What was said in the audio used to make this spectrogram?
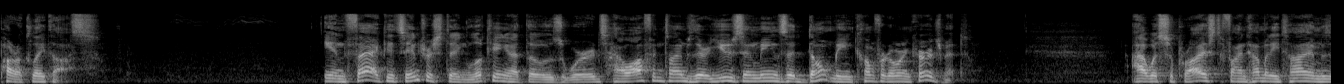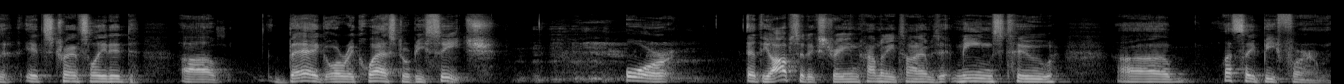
parakletos. In fact, it's interesting looking at those words how oftentimes they're used in means that don't mean comfort or encouragement. I was surprised to find how many times it's translated uh, beg or request or beseech. Or at the opposite extreme, how many times it means to uh, let's say, be firm,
